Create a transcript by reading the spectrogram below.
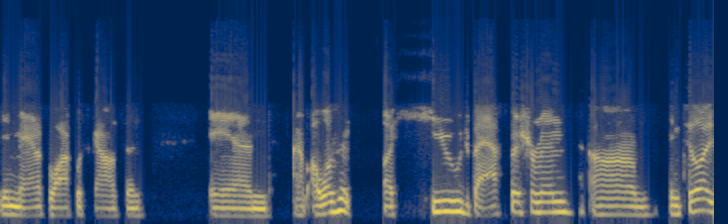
in Manitowoc, Wisconsin and I wasn't a huge bass fisherman um, until I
